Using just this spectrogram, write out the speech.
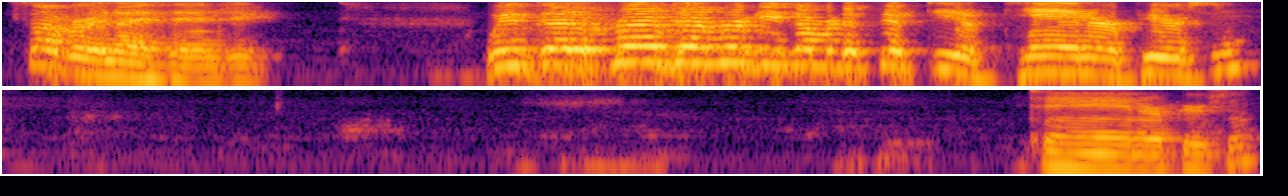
It's not very nice, Angie. We've got a primetime rookies number to 50 of Tanner Pearson. Tanner Pearson.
